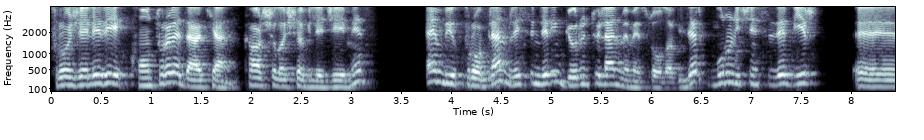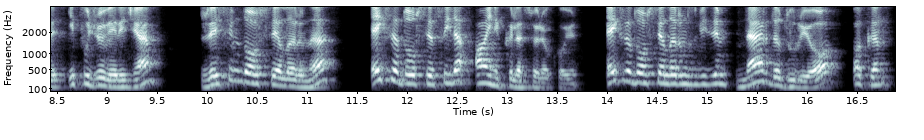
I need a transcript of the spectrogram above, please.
Projeleri kontrol ederken karşılaşabileceğimiz en büyük problem resimlerin görüntülenmemesi olabilir. Bunun için size bir e, ipucu vereceğim. Resim dosyalarını exe dosyasıyla aynı klasöre koyun. Exe dosyalarımız bizim nerede duruyor? Bakın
